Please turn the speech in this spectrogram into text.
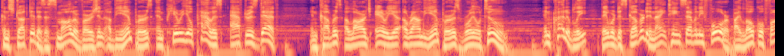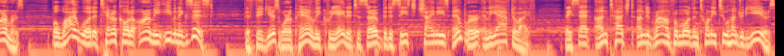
constructed as a smaller version of the emperor's imperial palace after his death and covers a large area around the emperor's royal tomb. Incredibly, they were discovered in 1974 by local farmers. But why would a terracotta army even exist? The figures were apparently created to serve the deceased Chinese emperor in the afterlife. They sat untouched underground for more than 2,200 years,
